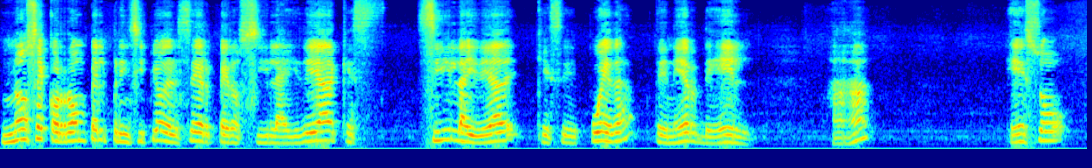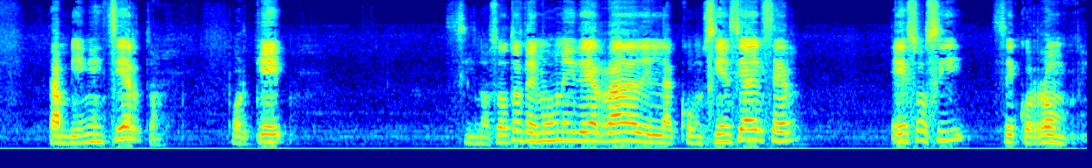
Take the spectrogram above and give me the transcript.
No se corrompe el principio del ser, pero si la idea que sí la idea que se pueda tener de él. Ajá eso también es cierto, porque si nosotros tenemos una idea errada de la conciencia del ser, eso sí se corrompe.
